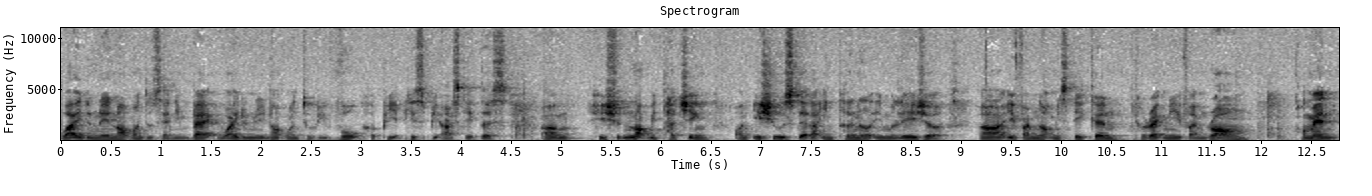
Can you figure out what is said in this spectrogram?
Why do they not want to send him back? Why do they not want to revoke her P- his PR status? Um, he should not be touching on issues that are internal in Malaysia. Uh, if I'm not mistaken, correct me if I'm wrong, comment.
